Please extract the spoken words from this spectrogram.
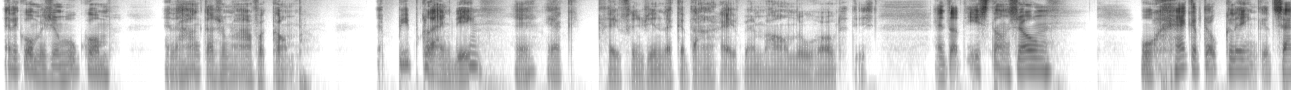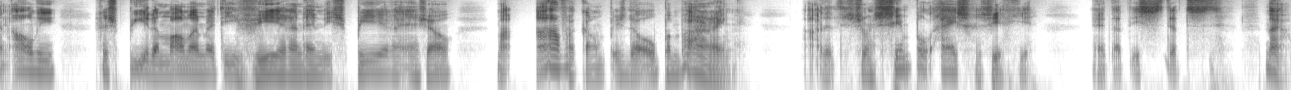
En dan kom je zo'n hoek om en dan hangt daar zo'n havenkamp. Een piepklein ding. Hè? Ja, geef geen zin dat ik het aangeef met mijn handen hoe groot het is. En dat is dan zo'n, hoe gek het ook klinkt, het zijn al die gespierde mannen met die veren en die speren en zo. Maar Averkamp is de openbaring. Ah, dat is zo'n simpel ijsgezichtje. dat is, dat nou ja,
